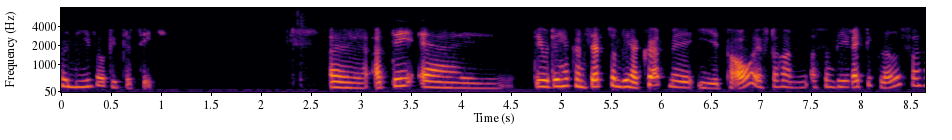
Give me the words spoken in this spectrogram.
på Niveau Bibliotek. Øh, og det er, øh, det er jo det her koncept, som vi har kørt med i et par år efterhånden, og som vi er rigtig glade for,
